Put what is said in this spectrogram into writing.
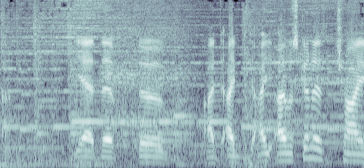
Uh, yeah, the... the I, I, I, was gonna try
